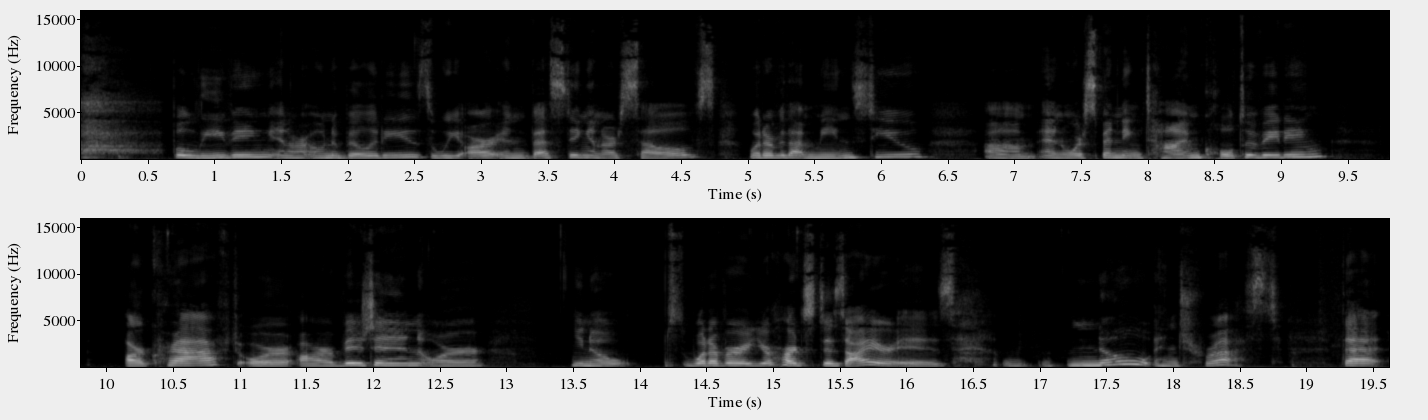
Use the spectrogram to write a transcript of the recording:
believing in our own abilities, we are investing in ourselves, whatever that means to you um, and we're spending time cultivating our craft or our vision or you know whatever your heart's desire is know and trust that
